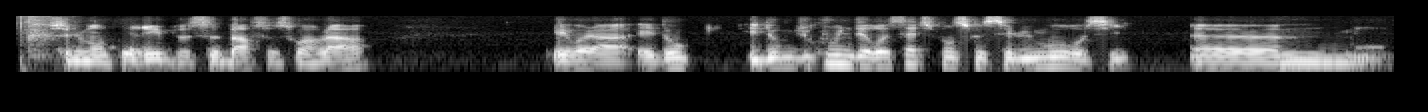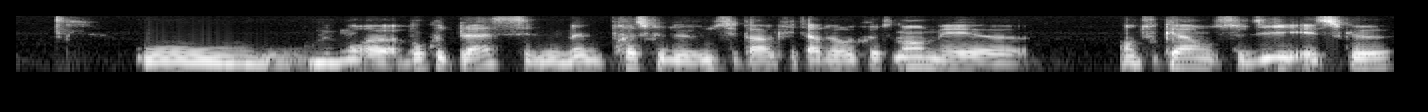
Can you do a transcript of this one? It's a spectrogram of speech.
absolument terrible de ce bar ce soir-là. Et voilà. Et donc, et donc, du coup, une des recettes, je pense que c'est l'humour aussi. Euh, où l'humour a beaucoup de place. C'est même presque devenu, c'est pas un critère de recrutement, mais euh, en tout cas, on se dit, est-ce que,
